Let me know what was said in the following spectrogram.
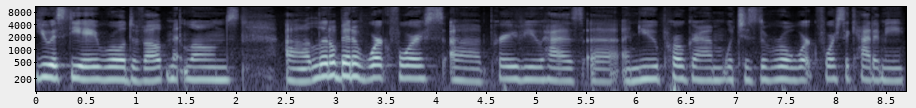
USDA rural development loans. Uh, a little bit of workforce. Uh, Prairie View has a, a, new program, which is the Rural Workforce Academy,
